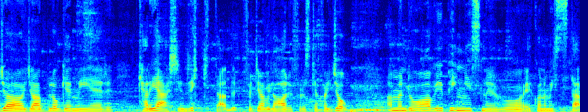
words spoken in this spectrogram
gör jag bloggen mer karriärsinriktad för att jag vill ha det för att skaffa jobb. Ja men då har vi ju Pingis nu och Ekonomista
